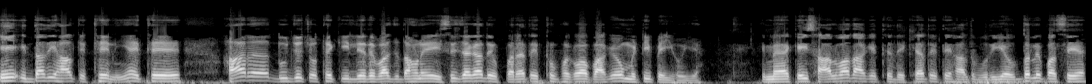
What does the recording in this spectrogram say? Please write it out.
ਇਹ ਇਦਾਂ ਦੀ ਹਾਲਤ ਇੱਥੇ ਨਹੀਂ ਹੈ। ਇੱਥੇ ਹਰ ਦੂਜੇ ਚੌਥੇ ਕੀਲੇ ਦੇ ਬਾਅਦ ਜਿੱਦਾਂ ਹੁਣ ਇਹ ਇਸੇ ਜਗ੍ਹਾ ਦੇ ਉੱਪਰ ਹੈ ਤੇ ਇੱਥੋਂ ਫਕਵਾ ਪਾ ਕੇ ਉਹ ਮਿੱਟੀ ਪਈ ਹੋਈ ਹੈ। ਇਹ ਮੈਂ ਕਈ ਸਾਲ ਬਾਅਦ ਆ ਕੇ ਇੱਥੇ ਦੇਖਿਆ ਤੇ ਇੱਥੇ ਹਾਲਤ ਬੁਰੀ ਹੈ। ਉਧਰਲੇ ਪਾਸੇ ਹੈ।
